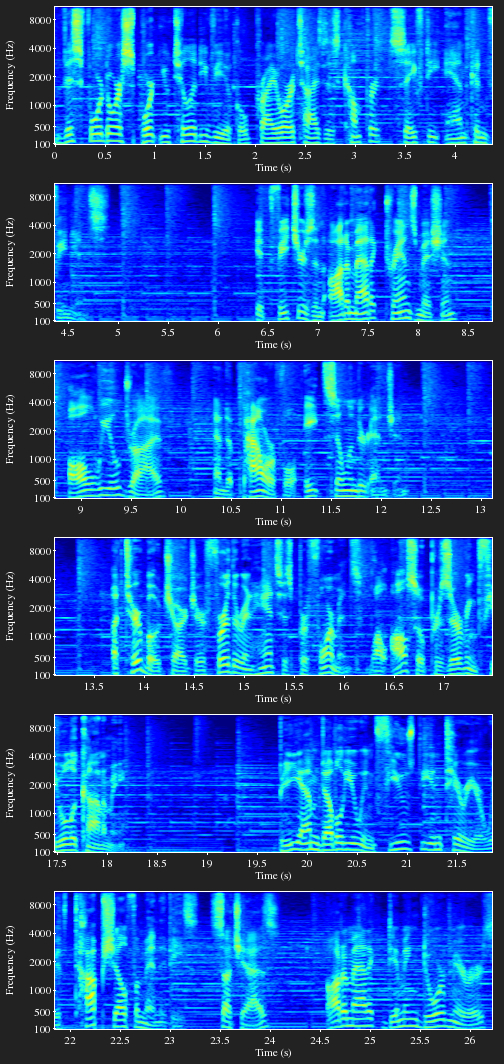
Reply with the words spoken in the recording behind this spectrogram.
this four-door sport utility vehicle prioritizes comfort, safety, and convenience. It features an automatic transmission, all-wheel drive, and a powerful eight-cylinder engine. A turbocharger further enhances performance while also preserving fuel economy. BMW infused the interior with top-shelf amenities such as automatic dimming door mirrors,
